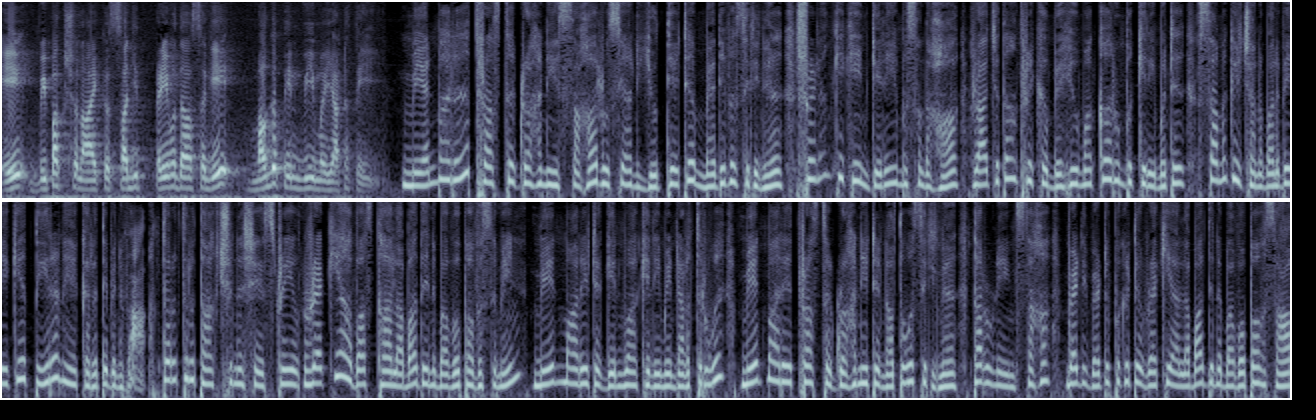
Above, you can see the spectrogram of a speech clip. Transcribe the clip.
ඒ විපක්ෂ නායක සජිත් ප්‍රේමදාසගේ මඟ පෙන්වීම යටතේයි. මියන්මාර ත්‍රස්ත ග්‍රහණය සහ රුසියානු යුද්ධයට මැදිව සිටින ශ්‍රී ලංකිකයින් ගෙනීම සඳහා රාජතාන්ත්‍රික මෙහෙයුමක් ආරම්භ කිරීමට සමගි ජනබලවේගය තීරණය කර තිබෙනවා. තොරතුරු තාක්ෂණ ශේෂත්‍රයේ රැකියා අවස්ථා ලබා දෙන බව පවසමින් මියන්මාරයට ගෙන්වා ගැනීමෙන් අනතුරුව මියන්මාරයේ ත්‍රස්ත ග්‍රහණයට නතුව සිටින තරුණයින් සහ වැඩි වැටුපකට රැකියා ලබා දෙන බව පවසා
